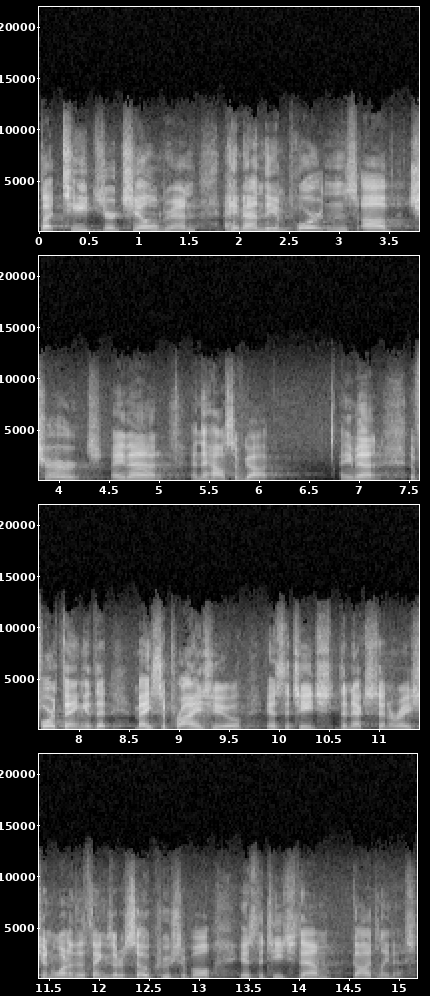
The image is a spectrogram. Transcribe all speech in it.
But teach your children, amen, the importance of church, amen, and the house of God. Amen. The fourth thing that may surprise you is to teach the next generation. One of the things that are so crucial is to teach them godliness.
